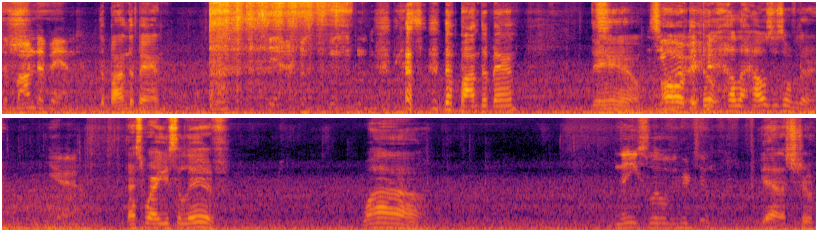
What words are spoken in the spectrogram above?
The banda band. the banda band. Yeah. Yes, the banda band. Damn. See, oh, they built hella houses over there. yeah. That's where I used to live. Wow. And then you used to live over here too. Yeah, that's true.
